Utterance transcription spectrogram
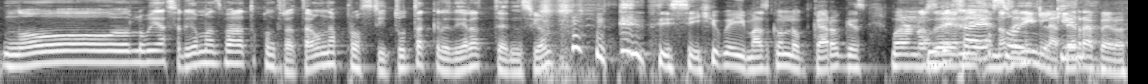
no le hubiera salido más barato contratar a una prostituta que le diera atención. Sí, sí, güey, y más con lo caro que es. Bueno, no sé, en, no sé en ¿y Inglaterra, quién- pero.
